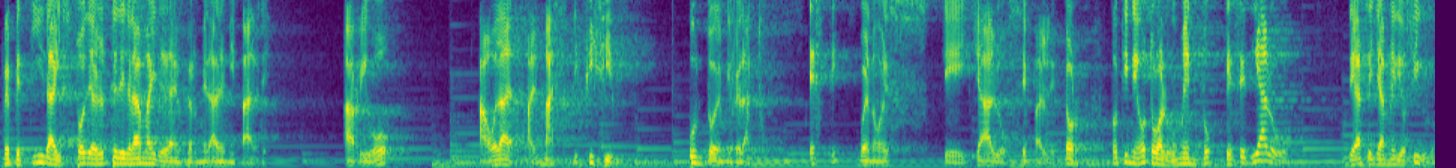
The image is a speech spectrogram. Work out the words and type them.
Repetí la historia del telegrama y de la enfermedad de mi padre. Arribó ahora al más difícil punto de mi relato. Este, bueno, es que ya lo sepa el lector, no tiene otro argumento que ese diálogo de hace ya medio siglo.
